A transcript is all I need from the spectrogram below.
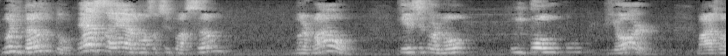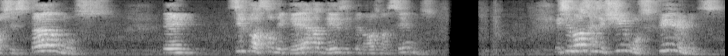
No entanto, essa é a nossa situação normal, que se tornou um pouco pior. Mas nós estamos em situação de guerra desde que nós nascemos. E se nós resistirmos firmes,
